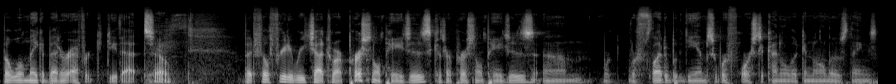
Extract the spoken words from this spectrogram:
but we'll make a better effort to do that. So, but feel free to reach out to our personal pages because our personal pages um, we're, we're flooded with DMs, so we're forced to kind of look in all those things.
